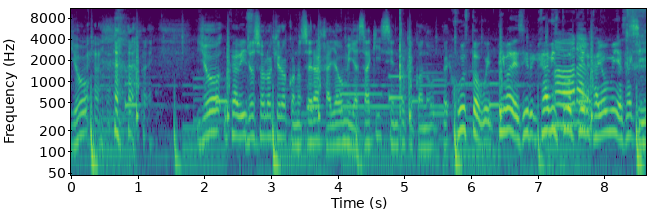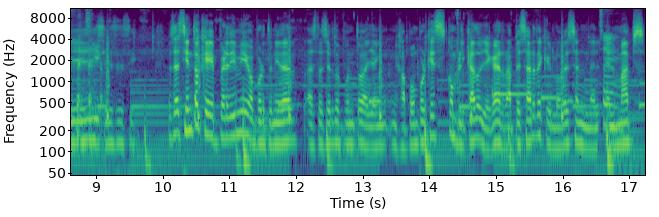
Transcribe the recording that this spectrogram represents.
Yo. yo, Javis. yo solo quiero conocer a Hayao Miyazaki. Siento que cuando. Justo, güey. Te iba a decir, Javi estuvo aquí Órale. en Hayao Miyazaki. Sí, sí, sí, sí. O sea, siento que perdí mi oportunidad hasta cierto punto allá en, en Japón porque es complicado llegar, a pesar de que lo ves en el, Sí. el Maps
